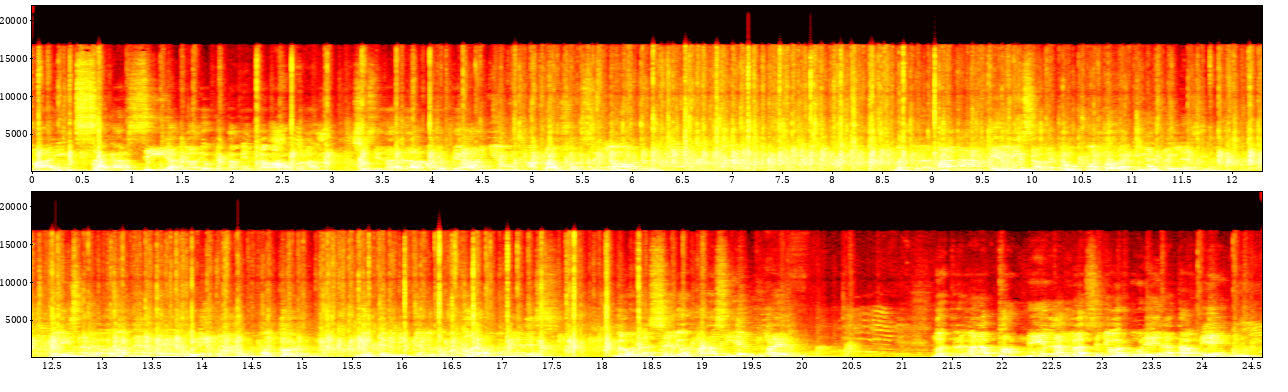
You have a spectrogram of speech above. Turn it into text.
Maritza García, gloria Dios que también trabaja con la sociedad de damas este año. Un aplauso al Señor. Nuestra hermana Elizabeth es un motor aquí en esta iglesia. Elizabeth Orona, eh, Urena es un motor en este ministerio como todas las mujeres. Gloria al Señor para siempre. Nuestra hermana Pamela, gloria al Señor Urena también,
